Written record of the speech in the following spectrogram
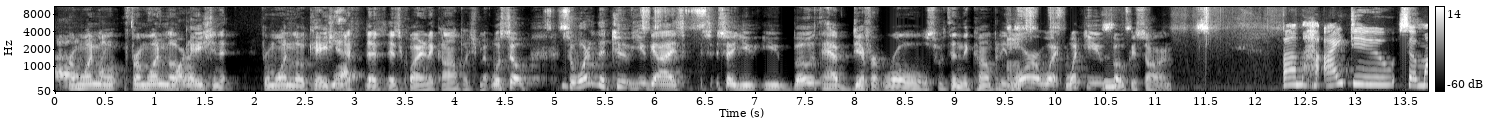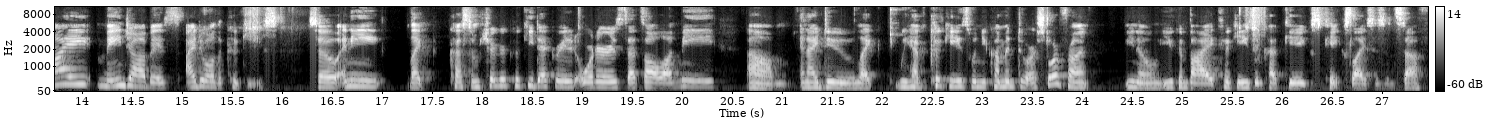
uh, from one like- from one four to- location from one location Yeah. that's, that's, that's quite an accomplishment well so so what are the two of you guys so you you both have different roles within the company laura what what do you Mhm. focus on Um, I do. So my main job is I do all the cookies. So any like custom sugar cookie decorated orders, that's all on me. Um, and I do like we have cookies when you come into our storefront. You know, you can buy cookies and cupcakes, cake slices, and stuff.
